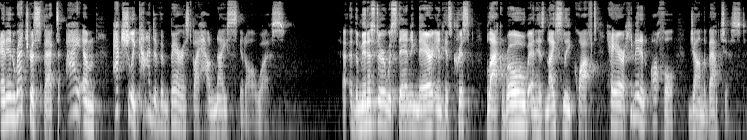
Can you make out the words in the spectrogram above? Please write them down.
And in retrospect, I am actually kind of embarrassed by how nice it all was. The minister was standing there in his crisp black robe and his nicely coiffed hair. He made an awful John the Baptist.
